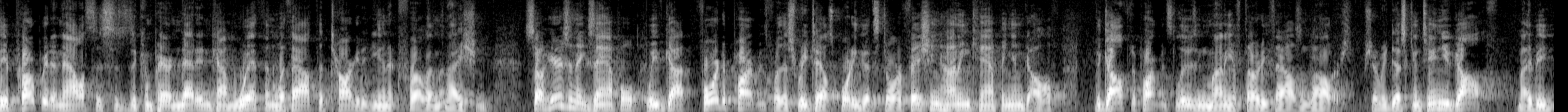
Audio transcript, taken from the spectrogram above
The appropriate analysis is to compare net income with and without the targeted unit for elimination. So here's an example. We've got four departments for this retail sporting goods store, fishing, hunting, camping, and golf. The golf department's losing money of $30,000. Should we discontinue golf? Maybe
